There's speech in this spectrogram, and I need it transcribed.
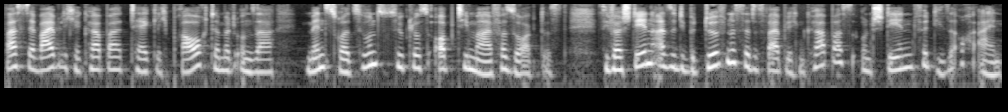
was der weibliche Körper täglich braucht, damit unser Menstruationszyklus optimal versorgt ist. Sie verstehen also die Bedürfnisse des weiblichen Körpers und stehen für diese auch ein,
